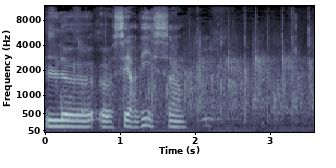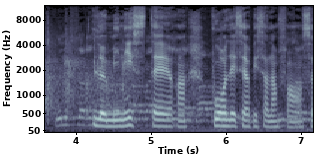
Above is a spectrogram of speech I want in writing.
le euh, service le ministère pour les services à l'enfance.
